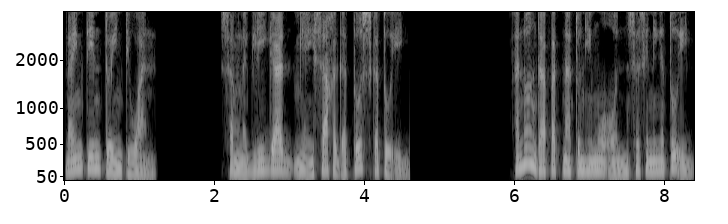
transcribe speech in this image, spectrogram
1921 Sang nagligad nga isa kagatos katuig. Ano ang dapat naton himuon sa sininga tuig?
